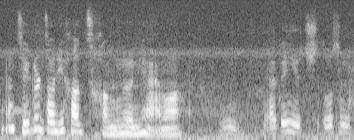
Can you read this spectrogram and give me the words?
那这根儿着急好长了，你看嘛。嗯，那根又吃多少嘛？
